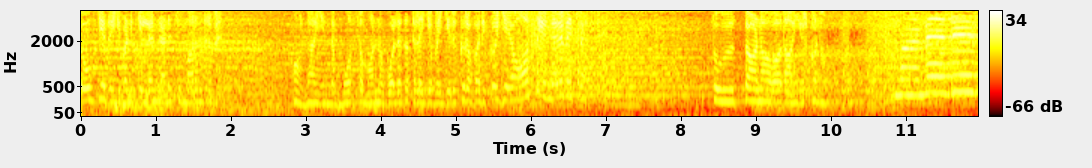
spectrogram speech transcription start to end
யோக்கியதை இவனுக்கு இல்லைன்னு நினைச்சு மறந்துடுவேன் ஆனா இந்த மோசமான உலகத்துல இவன் இருக்கிற வரைக்கும் என் ஆசையை நிறைவேற்ற சுல்தானாவா தான் இருக்கணும். மனதில்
